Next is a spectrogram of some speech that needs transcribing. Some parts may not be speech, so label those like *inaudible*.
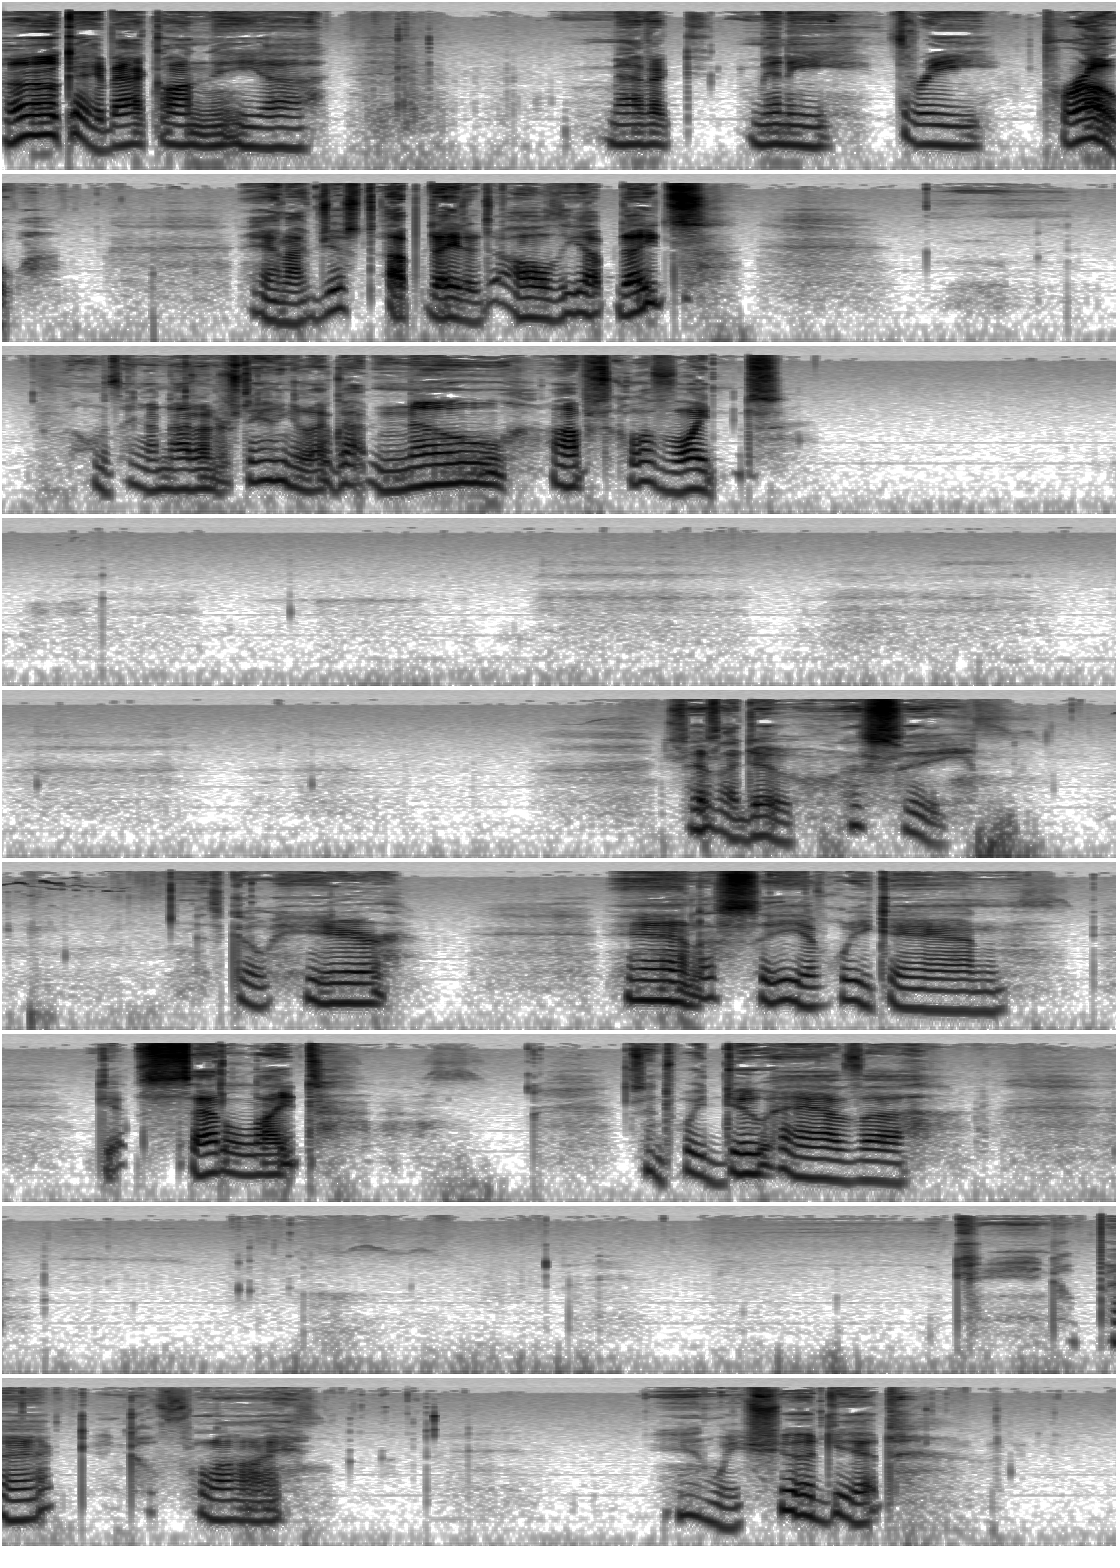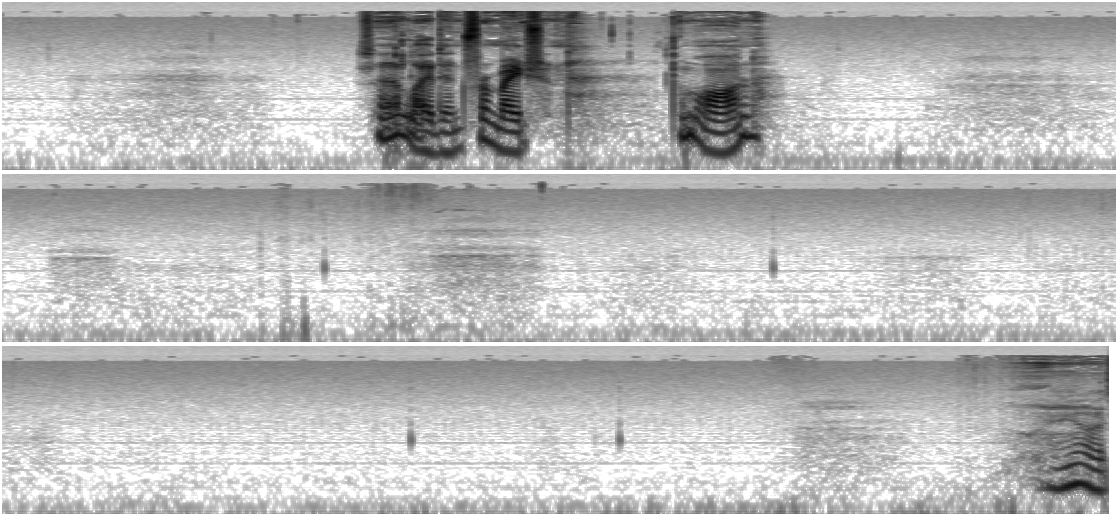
Okay, back on the uh, Mavic Mini 3 Pro. And I've just updated all the updates. The only thing I'm not understanding is I've got no obstacle avoidance. Says I do. Let's see. Let's go here. And let's see if we can get satellite. Since we do have uh, okay, go back, go fly. And we should get satellite information. Come on.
